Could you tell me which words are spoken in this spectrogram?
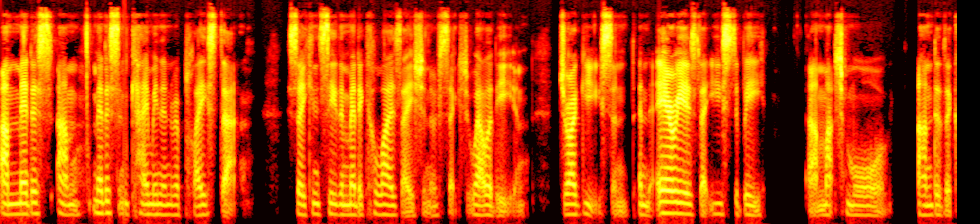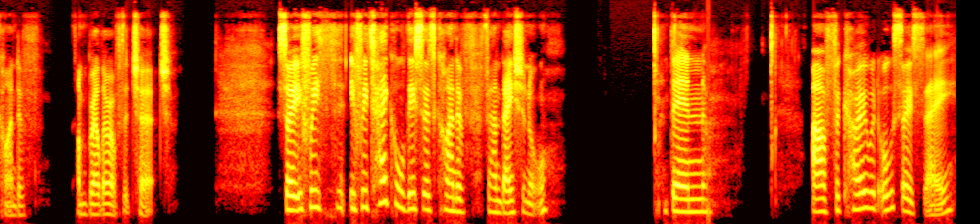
um, um, medicine came in and replaced that. So you can see the medicalization of sexuality and drug use and, and areas that used to be uh, much more under the kind of umbrella of the church. So if we if we take all this as kind of foundational, then uh, Foucault would also say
